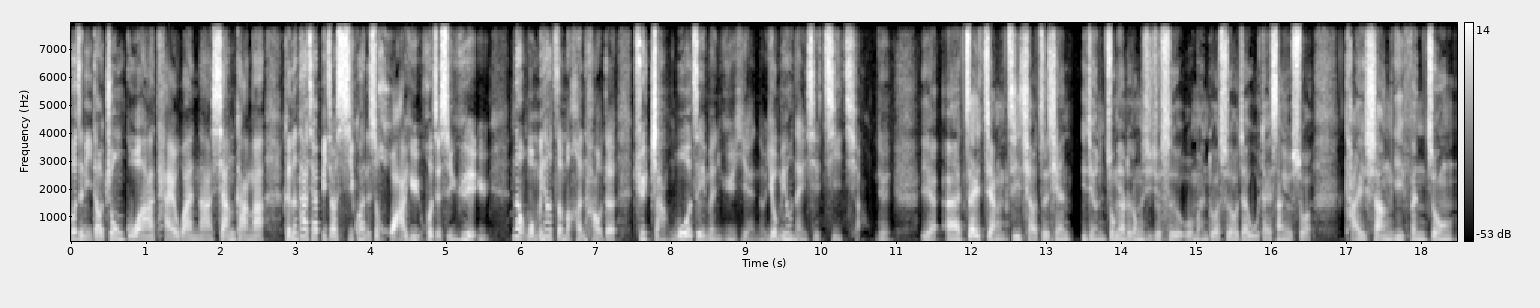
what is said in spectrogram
或者你到中国啊、台湾啊、香港啊，可能大家比较习惯的是华语或者是粤语。那我们要怎么很好的去掌握这门语言呢？有没有哪一些技巧？对，也呃，在讲技巧之前，一件很重要的东西就是，我们很多时候在舞台上有说，台上一分钟，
